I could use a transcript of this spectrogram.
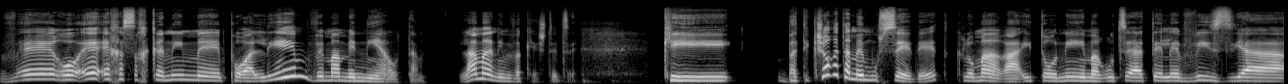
ורואה איך השחקנים אה, פועלים ומה מניע אותם. למה אני מבקשת את זה? כי בתקשורת הממוסדת, כלומר העיתונים, ערוצי הטלוויזיה,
